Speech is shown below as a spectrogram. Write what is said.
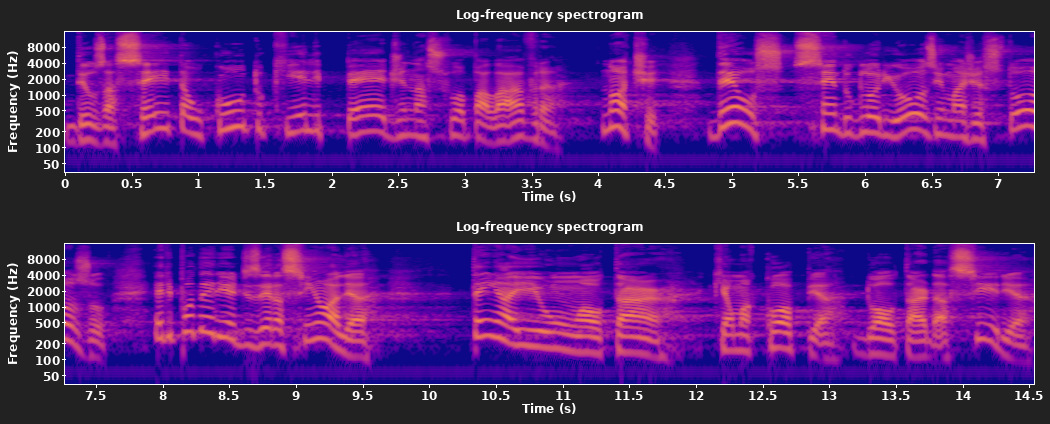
Deus aceita o culto que ele pede na sua palavra. Note, Deus, sendo glorioso e majestoso, ele poderia dizer assim: olha, tem aí um altar que é uma cópia do altar da Síria,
